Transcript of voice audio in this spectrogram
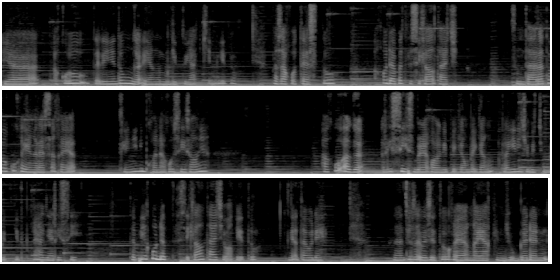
ya aku tadinya tuh nggak yang begitu yakin gitu. Pas aku tes tuh aku dapat physical touch. Sementara tuh aku kayak ngerasa kayak kayaknya ini bukan aku sih soalnya aku agak risih sebenarnya kalau dipegang-pegang apalagi dicubit-cubit gitu kayak agak risih. Tapi aku dapet physical touch waktu itu nggak tahu deh. Nah terus habis itu kayak nggak yakin juga dan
